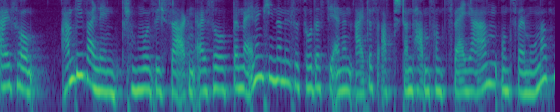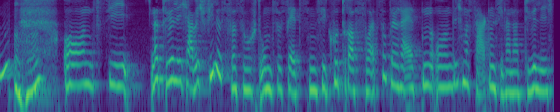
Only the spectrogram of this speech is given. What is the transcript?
also ambivalent, muss ich sagen. Also bei meinen Kindern ist es so, dass die einen Altersabstand haben von zwei Jahren und zwei Monaten. Mhm. Und sie Natürlich habe ich vieles versucht umzusetzen, sie gut darauf vorzubereiten und ich muss sagen, sie war natürlich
